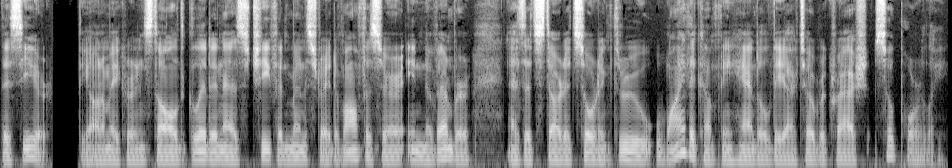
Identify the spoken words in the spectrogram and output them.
this year. The automaker installed Glidden as chief administrative officer in November as it started sorting through why the company handled the October crash so poorly.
